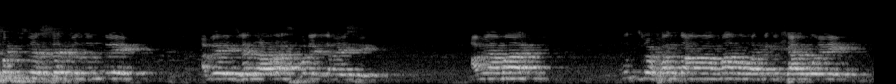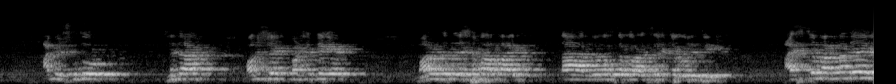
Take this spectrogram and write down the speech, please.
সবচেয়ে শ্রেষ্ঠ দিনকে আমি এই জেলা রাজপথে কাটাইছি আমি আমার পুত্র সন্তান মা বাবা থেকে খেয়াল করিনি আমি শুধু জেলার মানুষের পাশে থেকে মানুষদের সেবা পাই, তার ব্যবস্থা করার চেষ্টা করেছি। আজকে বাংলাদেশ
